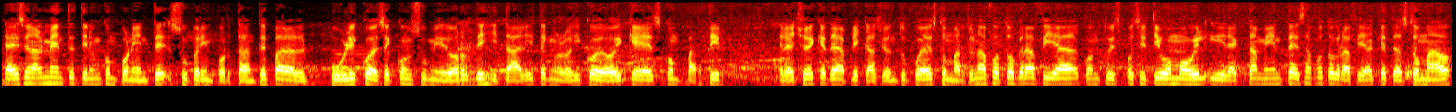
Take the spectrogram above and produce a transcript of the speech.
Y adicionalmente tiene un componente súper importante para el público, ese consumidor digital y tecnológico de hoy, que es compartir. El hecho de que de la aplicación tú puedes tomarte una fotografía con tu dispositivo móvil y directamente esa fotografía que te has tomado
